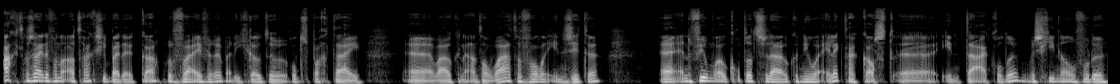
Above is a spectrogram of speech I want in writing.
achterzijde van de attractie. Bij de Karpervijver. Bij die grote rotspartij. waar ook een aantal watervallen in zitten. en er viel me ook op dat ze daar ook een nieuwe elektrakast uh, in takelden. Misschien al voor de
